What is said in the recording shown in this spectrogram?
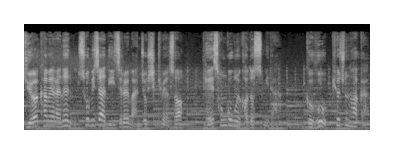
듀얼 카메라는 소비자 니즈를 만족시키면서 대성공을 거뒀습니다. 그 후 표준 화각,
